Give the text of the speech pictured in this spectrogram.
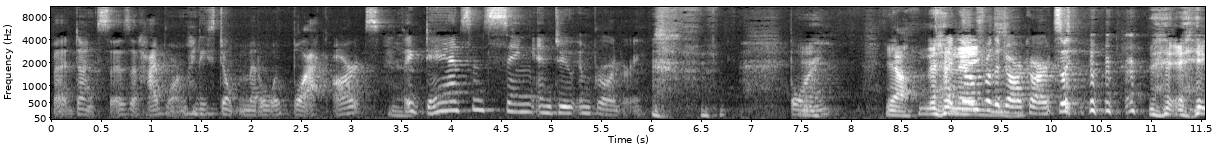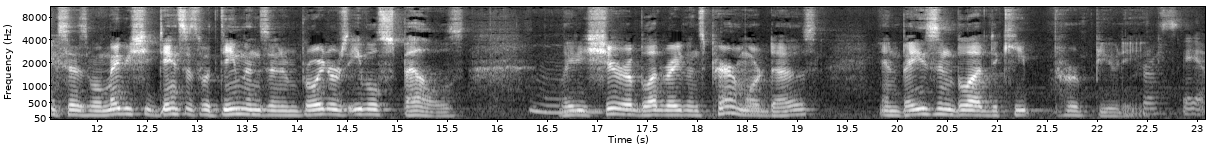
But Dunk says that highborn ladies don't meddle with black arts. Yeah. They dance and sing and do embroidery. Boring. Yeah. I go Egg, for the dark arts. Egg says, well, maybe she dances with demons and embroiders evil spells. Hmm. Lady Shiera, Blood Raven's paramour, does, and bathes in blood to keep her beauty. yeah.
